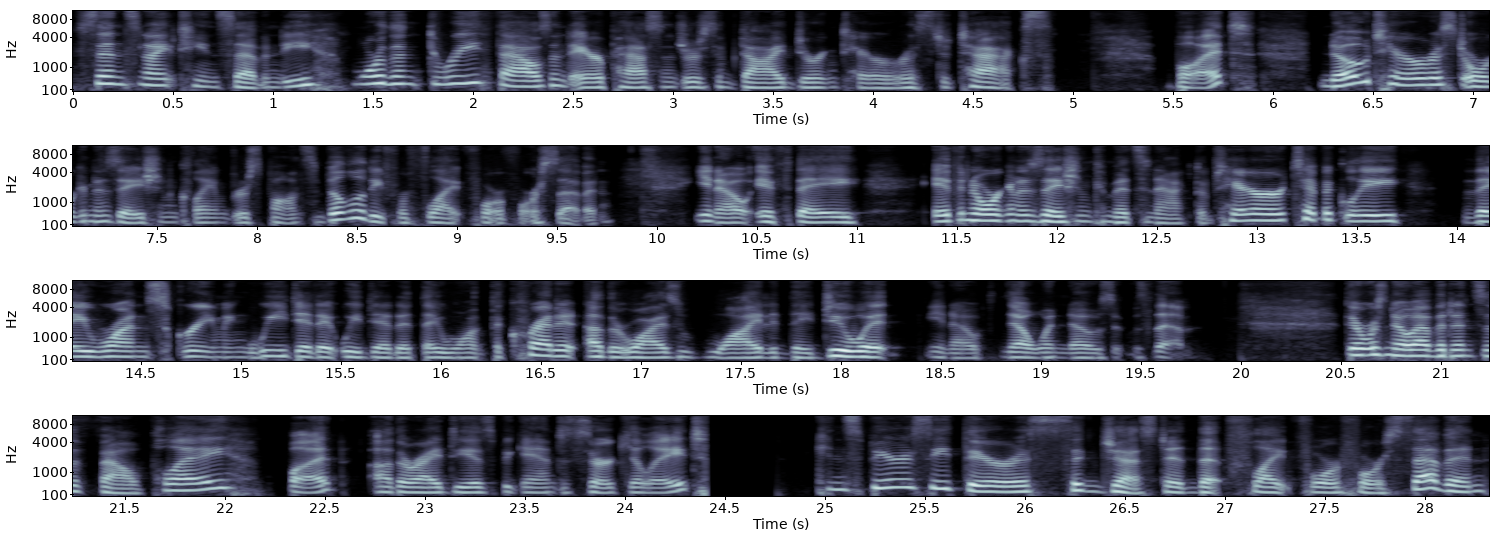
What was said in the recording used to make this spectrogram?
Since 1970, more than 3,000 air passengers have died during terrorist attacks. But no terrorist organization claimed responsibility for Flight 447. You know, if they if an organization commits an act of terror, typically they run screaming, "We did it, we did it." They want the credit. Otherwise, why did they do it? You know, no one knows it was them. There was no evidence of foul play, but other ideas began to circulate. Conspiracy theorists suggested that Flight 447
